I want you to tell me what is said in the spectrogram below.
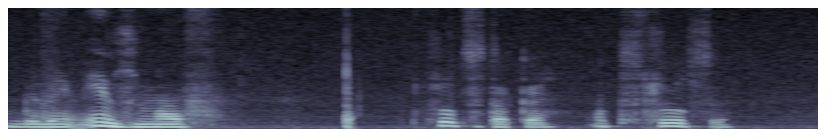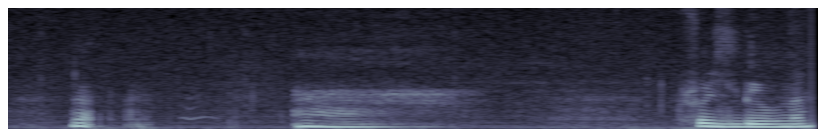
Блін, і знов. Що це таке? От що це? Ну, Щось дивне.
